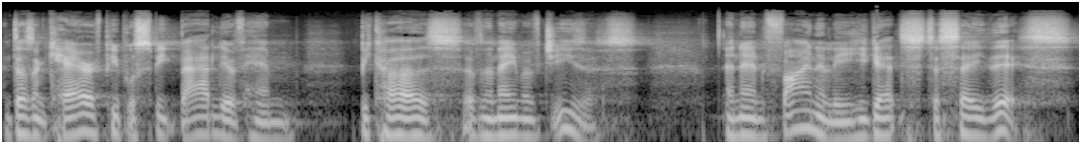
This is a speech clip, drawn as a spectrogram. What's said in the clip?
and doesn't care if people speak badly of him because of the name of Jesus. And then finally, he gets to say this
